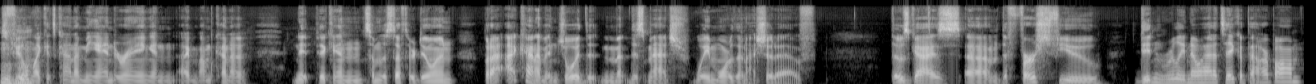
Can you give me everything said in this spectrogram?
It's Mhm. feeling like it's kind of meandering, and I'm I'm kind of nitpicking some of the stuff they're doing. But I, I kind of enjoyed the, this match way more than I should have. Those guys, um, the first few didn't really know how to take a power bomb.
